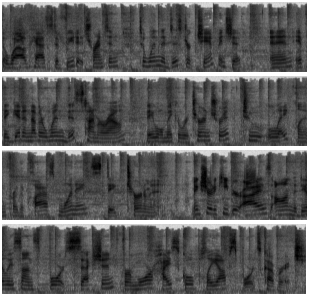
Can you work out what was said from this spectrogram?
The Wildcats defeated Trenton to win the district championship, and if they get another win this time around, they will make a return trip to Lakeland for the Class 1A state tournament. Make sure to keep your eyes on the Daily Sun sports section for more high school playoff sports coverage.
